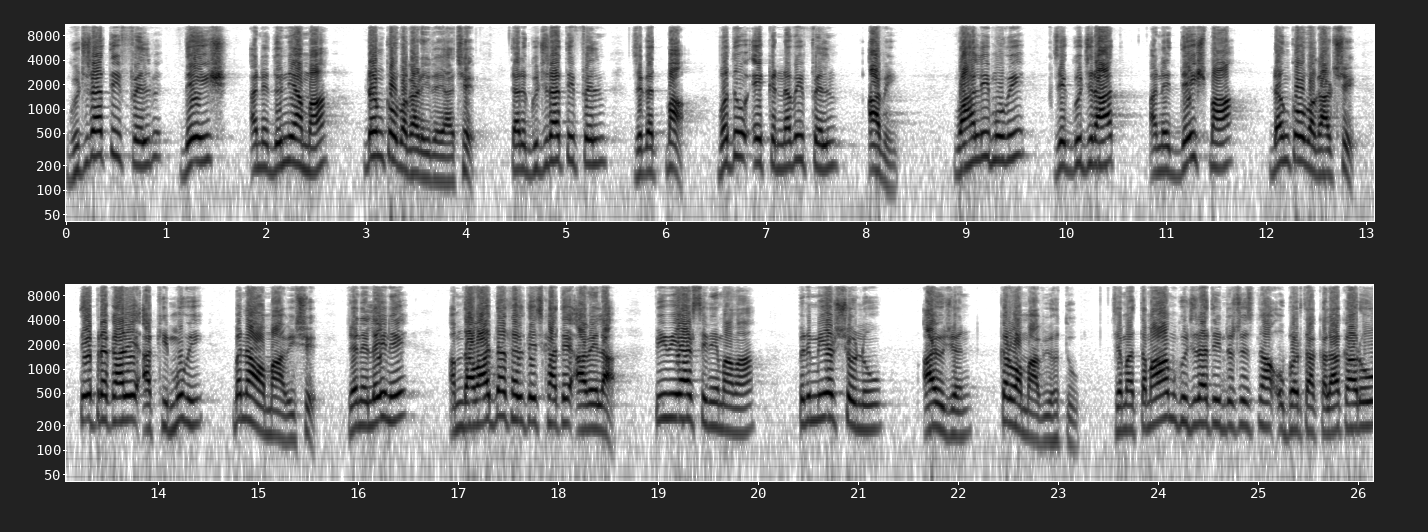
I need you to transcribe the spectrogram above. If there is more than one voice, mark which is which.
Speaker 1: Gujarati film દેશ અને દુનિયામાં ડંકો વગાડી રહ્યા છે. ત્યારે ગુજરાતી ફિલ્મ જગતમાં વધુ એક નવી ફિલ્મ આવી. વાહલી મૂવી જે ગુજરાત અને દેશમાં ડંકો વગાડશે, તે પ્રકારે આખી મૂવી બનાવવામાં આવી છે. જેને લઈને અમદાવાદના થલતેજ ખાતે આવેલા પીવીઆર સિનેમામાં પ્રીમિયર શોનું આયોજન કરવામાં આવ્યું હતું. જેમાં તમામ ગુજરાતી ઇન્ડસ્ટ્રીઝના ઉભરતા કલાકારો,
